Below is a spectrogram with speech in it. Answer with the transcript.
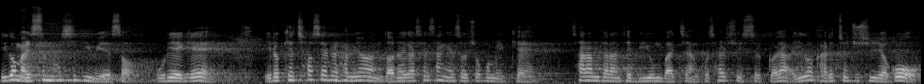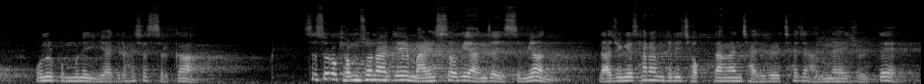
이거 말씀하시기 위해서 우리에게 이렇게 처세를 하면 너네가 세상에서 조금 이렇게 사람들한테 미움받지 않고 살 수 있을 거야. 이거 가르쳐 주시려고 오늘 본문에 이야기를 하셨을까? 스스로 겸손하게 말석에 앉아 있으면 나중에 사람들이 적당한 자리를 찾아 안내해 줄 때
